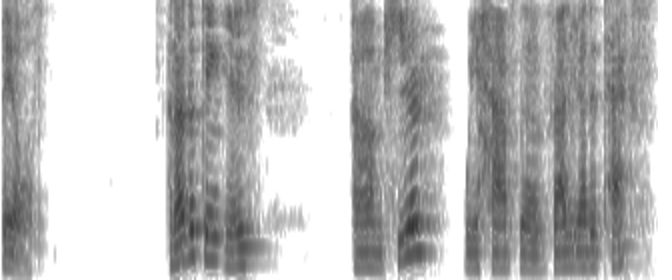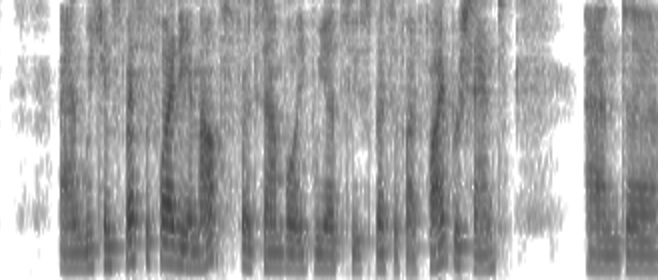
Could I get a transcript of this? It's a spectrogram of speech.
bill. Another thing is um, here we have the value added tax and we can specify the amount. For example, if we are to specify 5% and uh,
